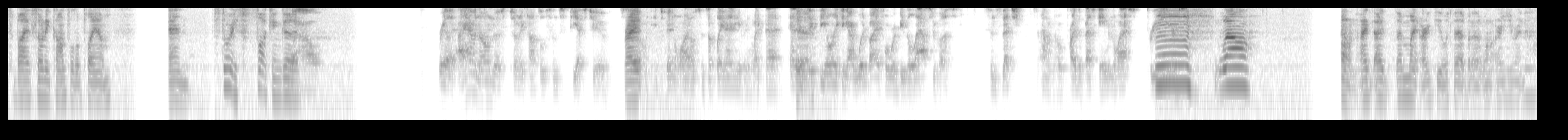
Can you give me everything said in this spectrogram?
to buy a Sony console to play them. And story's fucking good. Wow. Really, I haven't owned a Sony console since PS2. So Right. It's been a while since I played anything like that. And Yeah. I think the only thing I would buy it for would be The Last of Us, since that's I don't know, probably the best game in the last three years. Mm, well, I don't know. I, I I might argue with that, but I don't want to argue right now.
